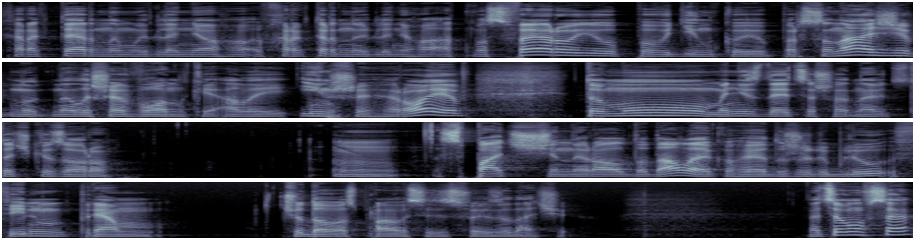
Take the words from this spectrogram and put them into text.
характерними для нього, характерною для нього атмосферою, поведінкою персонажів, ну, не лише Вонки, але й інших героїв. Тому мені здається, що навіть з точки зору спадщини Роалда Дала, якого я дуже люблю, фільм прям чудово справився зі своєю задачею. На цьому все.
